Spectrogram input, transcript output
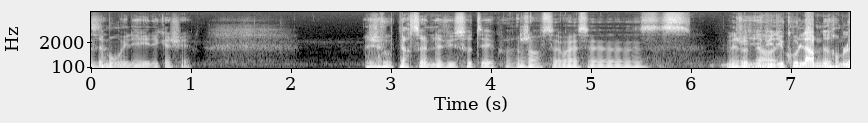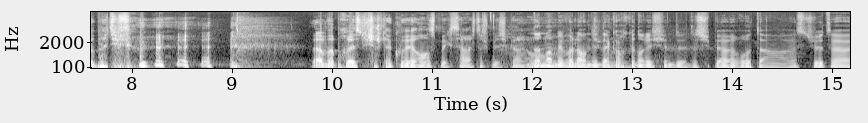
C'est bon, il est, il est caché. J'avoue que personne l'a vu sauter, quoi. Genre, c'est- ouais, c'est. Mais je Et veux bien. puis hein. du coup, l'arme ne tremble pas du tout. ah, mais après, si tu cherches la cohérence, mec, ça reste un film de super-héros. Non, non, mais voilà, on est d'accord que dans les films de, de super-héros, t'as si tu veux, t'as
